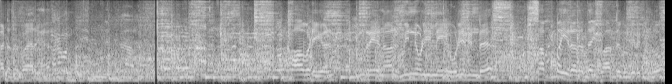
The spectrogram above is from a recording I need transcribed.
ஆட்டத்தை பாருங்கள் காவடிகள் இன்றைய நாள் மின் ஒளியிலேயே ஒளிர்கின்ற சப்பை ரதத்தை பார்த்து கொண்டிருக்கிறோம்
